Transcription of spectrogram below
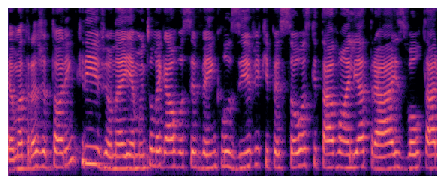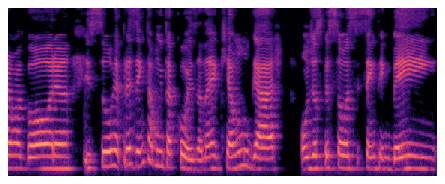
é uma trajetória incrível, né? E é muito legal você ver, inclusive, que pessoas que estavam ali atrás voltaram agora. Isso representa muita coisa, né? Que é um lugar onde as pessoas se sentem bem,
